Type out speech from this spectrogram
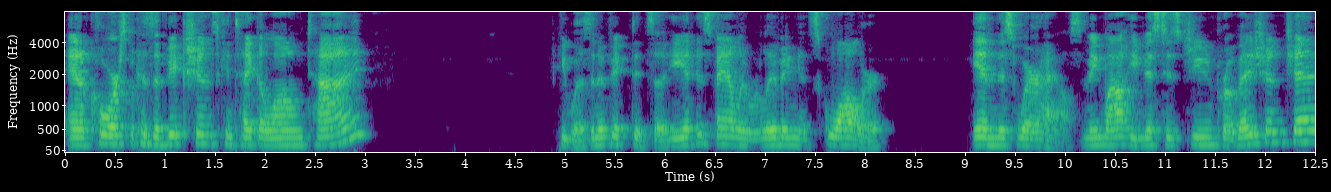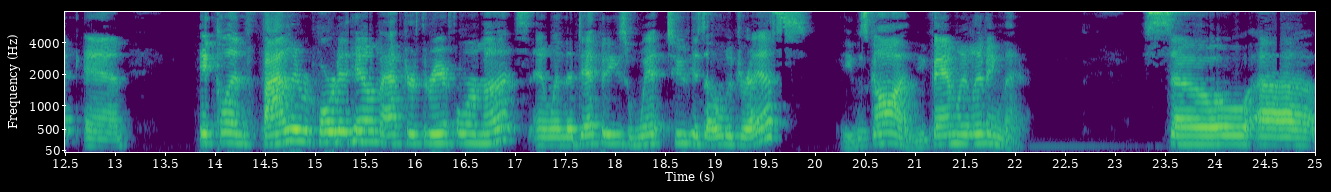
And of course, because evictions can take a long time, he wasn't evicted. So he and his family were living in squalor in this warehouse. Meanwhile, he missed his June probation check and Eklund finally reported him after three or four months, and when the deputies went to his old address, he was gone. New family living there. So uh,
